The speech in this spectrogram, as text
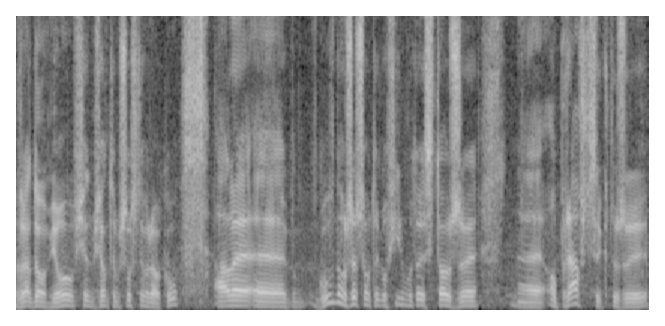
e, w Radomiu w 1976 roku, ale główną rzeczą tego filmu to jest to, że oprawcy, którzy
